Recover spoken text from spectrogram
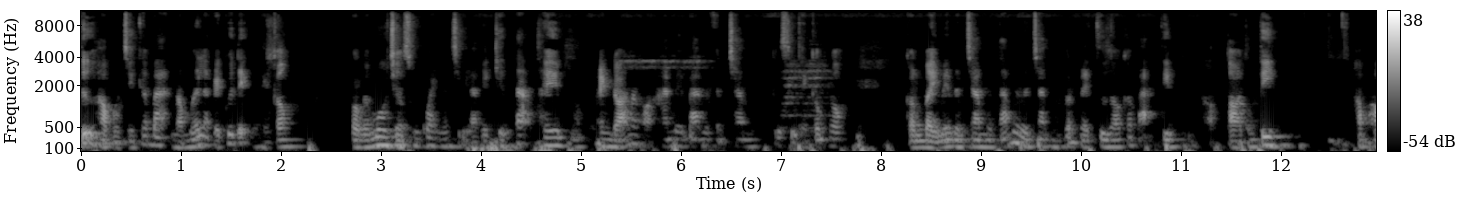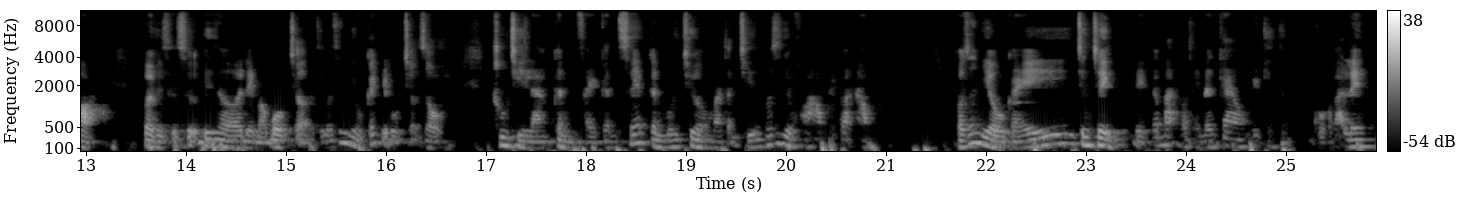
tự học của chính các bạn, nó mới là cái quyết định thành công. Còn cái môi trường xung quanh nó chỉ là cái kiến tạo thêm, anh đoán là khoảng 20 30 phần trăm cái sự thành công thôi còn 70 phần trăm 80 phần trăm vẫn phải do các bạn tìm học tòi thông tin, học hỏi. Bởi vì thực sự bây giờ để mà bổ trợ thì có rất nhiều cách để bổ trợ rồi. Không chỉ là cần phải cần xếp cần môi trường mà thậm chí có rất nhiều khóa học để các bạn học. Có rất nhiều cái chương trình để các bạn có thể nâng cao cái kiến thức của các bạn lên.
